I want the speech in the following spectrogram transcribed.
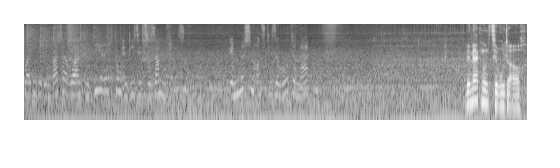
folgen wir den Wasserrohren in die Richtung, in die sie zusammenfließen. Wir müssen uns diese Route merken. Wir merken uns die Route auch.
